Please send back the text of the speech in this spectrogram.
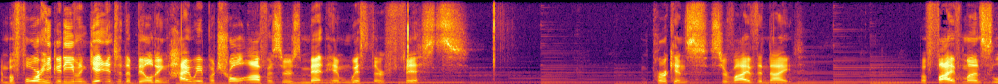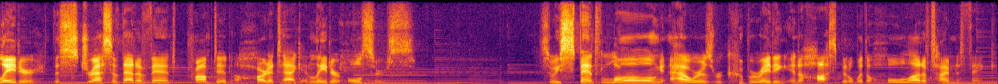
And before he could even get into the building, highway patrol officers met him with their fists. Perkins survived the night. But five months later, the stress of that event prompted a heart attack and later ulcers. So he spent long hours recuperating in a hospital with a whole lot of time to think.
